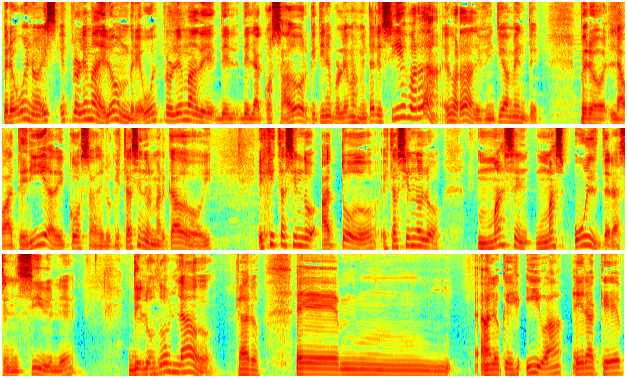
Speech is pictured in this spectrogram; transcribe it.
pero bueno, es, es problema del hombre, o es problema de- del- acosador que tiene problemas mentales. Sí, es verdad, es verdad, definitivamente. Pero la batería de cosas de lo que está haciendo el mercado hoy, es que está haciendo a todo, está haciéndolo más, más ultra sensible de los dos lados. Claro. Eh, mm, a lo que iba era que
